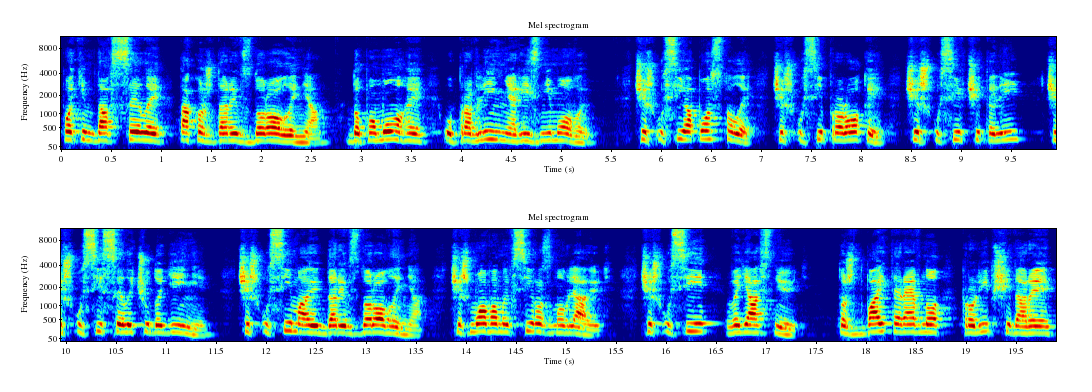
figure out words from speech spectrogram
потім дав сили, також дарив здоровлення, допомоги, управління, різні мови. Чи ж усі апостоли, чи ж усі пророки, чи ж усі вчителі, чи ж усі сили чудодійні, чи ж усі мають дари вздоровлення, чи ж мовами всі розмовляють, чи ж усі вияснюють. Тож дбайте ревно про ліпші дари,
